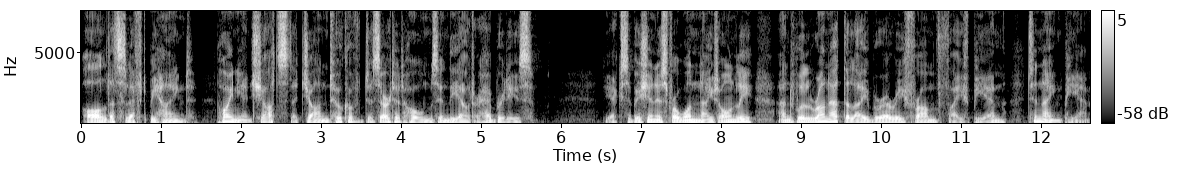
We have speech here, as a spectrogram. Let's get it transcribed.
All That's Left Behind poignant shots that John took of deserted homes in the Outer Hebrides. The exhibition is for one night only and will run at the library from 5 pm to 9 pm.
